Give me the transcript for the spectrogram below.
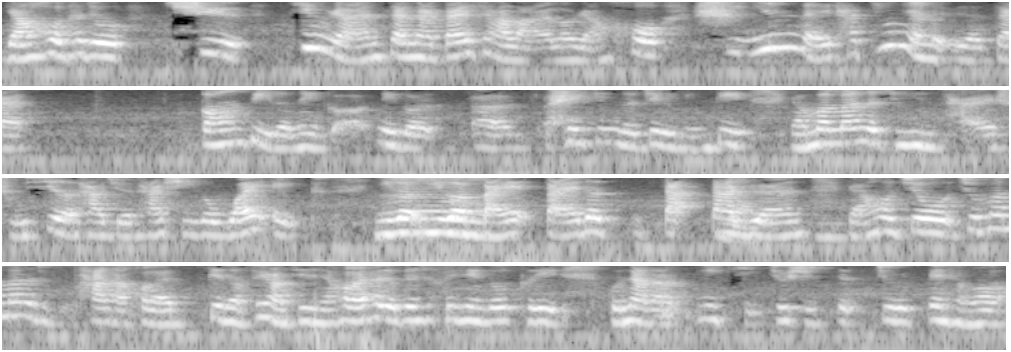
然后她就去。竟然在那儿待下来了，然后是因为她经年累月的在钢笔的那个那个呃黑猩的这个营地，然后慢慢的猩猩才熟悉了它，觉得它是一个 white ape，一个、嗯。一个白白的大大圆，然后就就慢慢的就不怕它，后来变得非常接近，后来它就跟黑猩都可以滚打到一起，就是呃就变成了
